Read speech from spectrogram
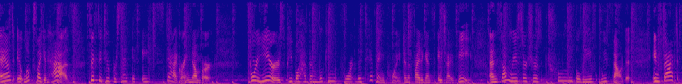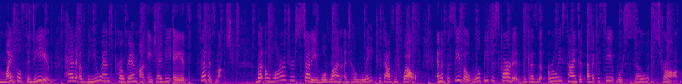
And it looks like it has. 62% is a staggering number. For years, people have been looking for the tipping point in the fight against HIV, and some researchers truly believe we've found it. In fact, Michael Sidibé, head of the UN's program on HIV/AIDS, said as much. But a larger study will run until late 2012, and the placebo will be discarded because the early signs of efficacy were so strong.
